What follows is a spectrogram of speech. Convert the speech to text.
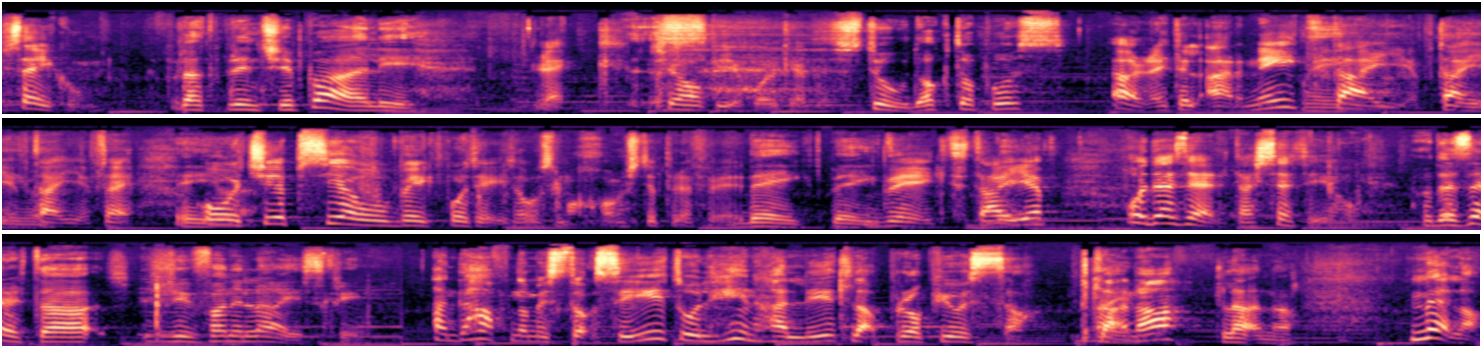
x'se jkun? Platt prinċipali. Hekk, xi jħobb jiekol kif? Stewed octopus. All right, il-qarnejt, tajjeb, tajjeb, tajjeb, tajjeb. U chips jew baked potatoes magħhom, x'tippreferi? Baked, baked. Baked, tajjeb. U deżert, għax se tieħu? U dessert ta' xi vanilla ice cream. Għandi ħafna mistoqsijiet u l-ħin ħalli jitlaq proprju issa. Tlaqna? Tlaqna. Mela,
